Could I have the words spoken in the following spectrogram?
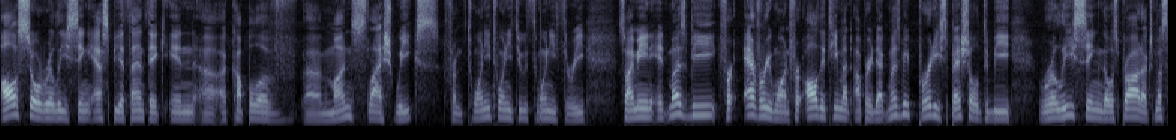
also releasing SP Authentic in uh, a couple of uh, months slash weeks from 2022 23. So I mean, it must be for everyone, for all the team at Upper Deck, must be pretty special to be releasing those products. Must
